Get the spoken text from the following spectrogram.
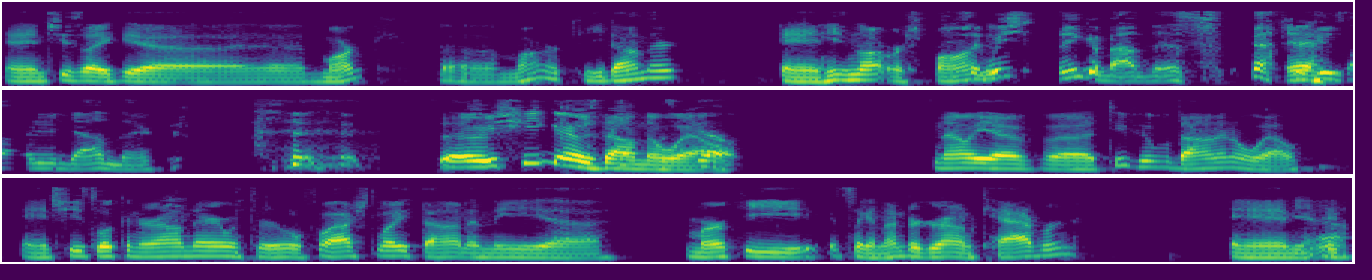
and she's like, uh, Mark, uh, Mark, you down there? And he's not He's like, responding. we should think about this after Yeah. he's already down there. so she goes down the well. Now we have, uh, two people down in a well and she's looking around there with her little flashlight down in the, uh, murky, it's like an underground cavern. And Yeah. it,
